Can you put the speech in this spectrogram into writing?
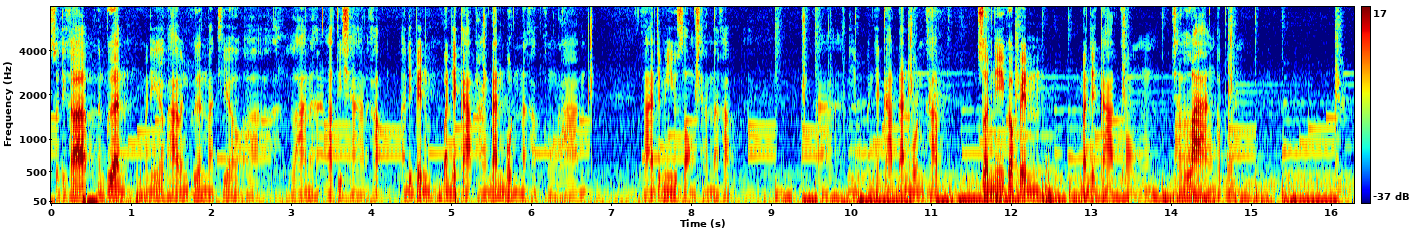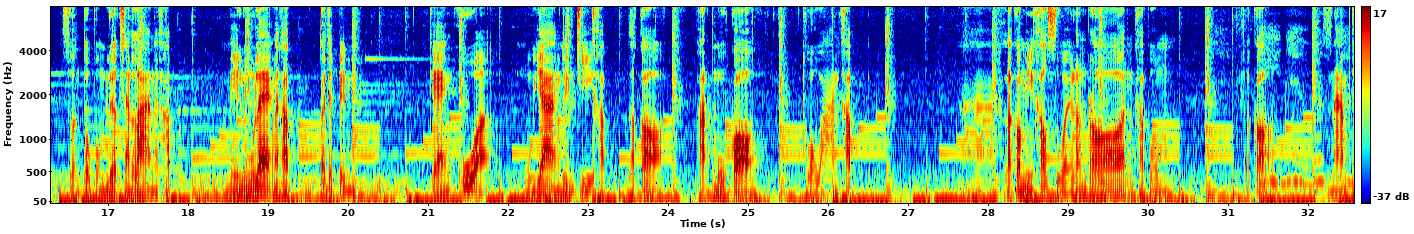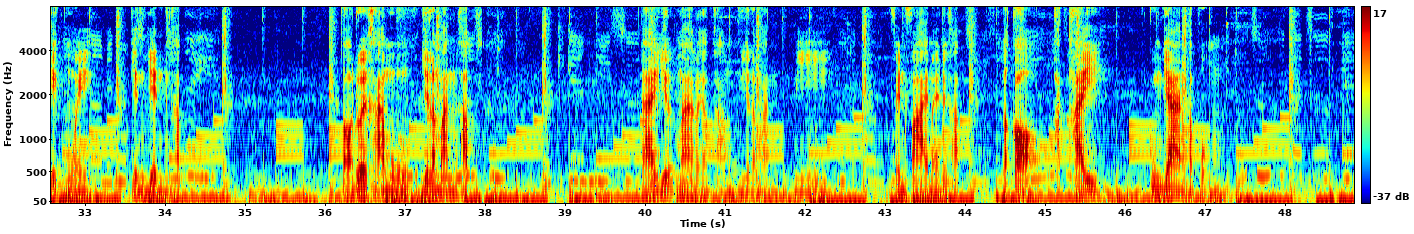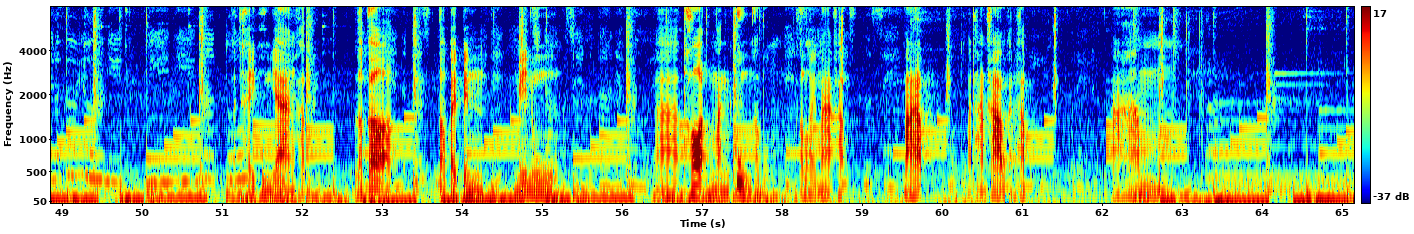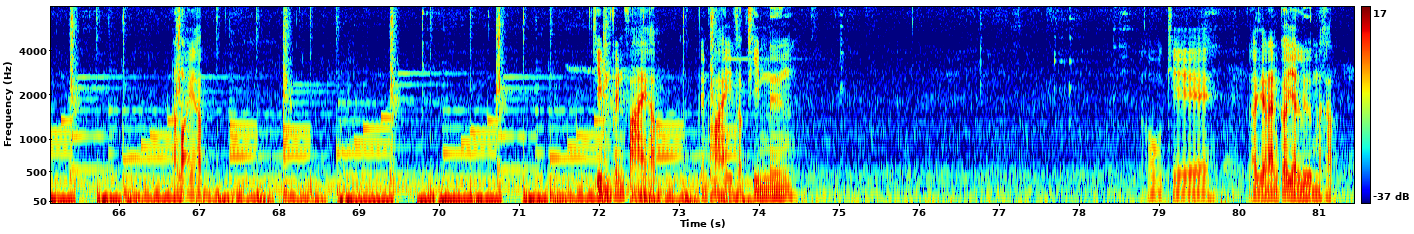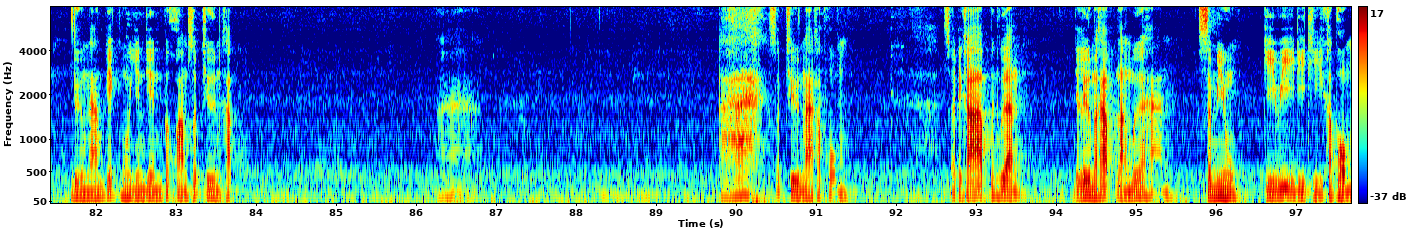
สวัสดีครับเพื่อนๆ วันนี้ก็พาเพื่อนๆมาเที่ยวร้านอาหารรัตติชานะครับ อันนี้เป็นบรรยากาศทางด้านบนนะครับของร้าน ร้านจะมีอยู่ 2 ชั้นนะครับนี่บรรยากาศด้านบนครับ ส่วนนี้ก็เป็นบรรยากาศของชั้นล่างครับผม ส่วนตัวผมเลือกชั้นล่างนะครับ เมนูแรกนะครับ ก็จะเป็นแกงคั่วหมูย่างลิ้นจี่ครับ แล้วก็ผัดหมูกรอบถั่วหวานครับ แล้วก็มีข้าวสวยร้อนๆครับผม แล้วก็น้ำเก๊กฮวยเย็นๆครับ ต่อด้วยขาหมูเยอรมันครับ ได้เยอะมากเลยครับขาหมูเยอรมันมีเฟรนฟรายไหมด้วยครับ แล้วก็ผัดไทยกุ้งย่างครับผมผัดไทยกุ้งย่างครับ แล้วก็ต่อไปเป็นเมนูอทอดมันกุ้งครับผม อร่อยมากครับ มาครับ มาทานข้าวกันครับอ้ามอร่อยครับ จิ้มเฟรนฟรายครับเฟรนฟรายอีกสักชิ้นนึง โอเค หลังจากนั้นก็อย่าลืมนะครับ ดื่มน้ำเก๊กฮวยเย็นๆ เพื่อความสดชื่นครับอ่าอ่า สดชื่นมากครับผม สวัสดีครับเพื่อนๆ อย่าลืมนะครับ หลังมื้ออาหารสมิลกีวีดีทีครับผม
